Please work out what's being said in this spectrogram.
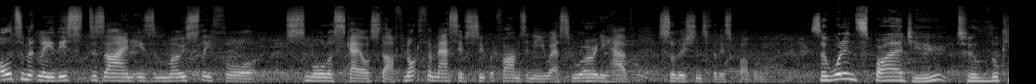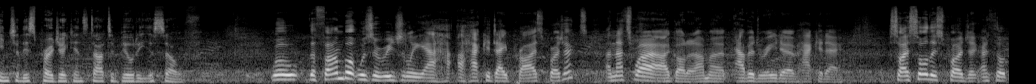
ultimately, this design is mostly for smaller scale stuff, not for massive super farms in the US who already have solutions for this problem. So, what inspired you to look into this project and start to build it yourself? Well, the FarmBot was originally a, a Hackaday prize project, and that's why I got it. I'm an avid reader of Hackaday. So I saw this project, I thought,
